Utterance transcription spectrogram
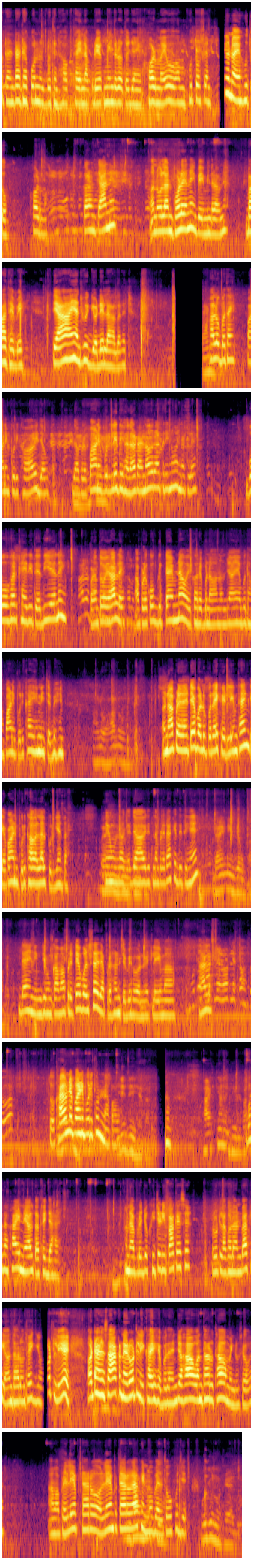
ટાઢા પોરનું જ બધાને હક થાય ને આપણો એક મીંદડો તો જાય ખડમાં એવો આમ હૂતો છે ને એ હૂતો ખડમાં કારણ કે આને અને ઓલાને ભળે નહીં બે મીંદડાઓને બાંધે બે ત્યાં અહીંયા જ સુઈ ગયો ડેલા આગળ જ હાલો બધાય પાણીપુરી ખાવા આવી જાવ જે આપણે પાણીપુરી લીધી. અને અટાણે નવરાત્રીનું હોય ને એટલે બહુ હરખાઈ રીતે દઈએ નહીં. પણ તોય હાલે આપણે કોક દી ટાઈમ ના હોય ઘરે બનાવવાનો જ્યાં અહીંયા બધા પાણીપુરી ખાઈએ નીચે બેન અને આપણે ટેબલ ઉપર રાખીએ એટલે એમ થાય ને કે પાણીપુરી ખાવા લાલપુર ગયા હતા. એવું લાગે જ્યાં આવી રીતના આપણે રાખી દીધી હે? ડાઇનિંગ જેવું કામ. આપણે ટેબલ છે જ આપણે હંચે બેસવાનું એટલે એમાં હાલે. તો ખાવ ને પાણીપુરી કોણ ના પાવે બધા ખાઈને હાલતા થઈ જાય અને આપણે જો ખીચડી પાકે છે રોટલા ઘડવાનું બાકી અંધારું થઈ ગયું. રોટલી એ અટાણે શાક ને રોટલી ખાઈ છે બધા જો હાવ અંધારું થવા માંડ્યું છે હવે. આમ આપણે લેમ્પ ટારો લેમ્પ ટારો રાખીને મોબાઈલ તો હુજે.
